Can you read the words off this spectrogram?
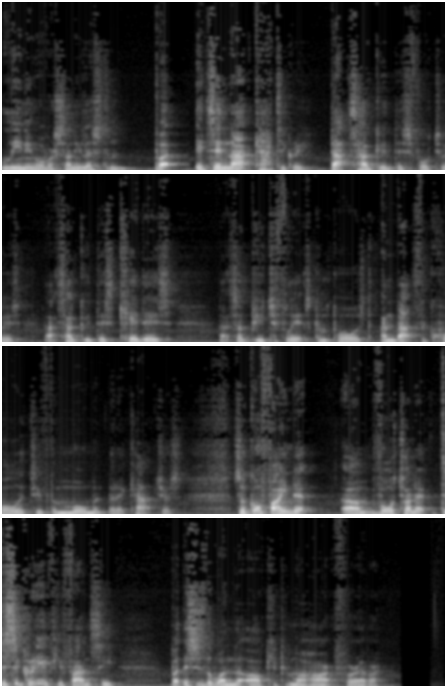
leaning over Sonny Liston, but it's in that category. That's how good this photo is. That's how good this kid is. That's how beautifully it's composed, and that's the quality of the moment that it captures. So go find it, um, vote on it. Disagree if you fancy, but this is the one that I'll keep in my heart forever.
